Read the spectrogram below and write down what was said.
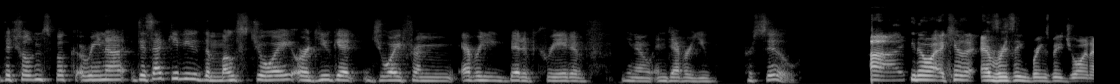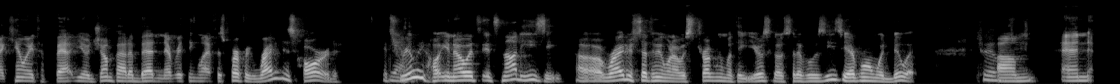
the children's book arena, does that give you the most joy, or do you get joy from every bit of creative, you know, endeavor you pursue? Uh, you know, I can't. Everything brings me joy, and I can't wait to bat, you know, jump out of bed, and everything. Life is perfect. Writing is hard it's yeah. really hard. You know, it's it's not easy. Uh, a writer said to me when I was struggling with it years ago, said if it was easy, everyone would do it. True. Um, and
